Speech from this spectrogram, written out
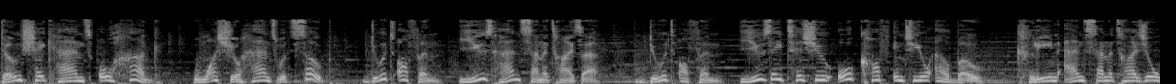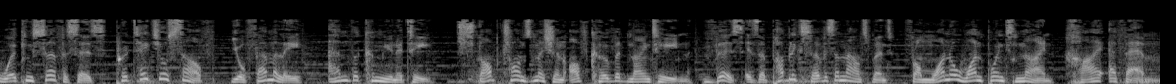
Don't shake hands or hug. Wash your hands with soap. Do it often. Use hand sanitizer. Do it often. Use a tissue or cough into your elbow. Clean and sanitize your working surfaces. Protect yourself, your family, and the community. Stop transmission of COVID-19. This is a public service announcement from 101.9 Chai FM.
